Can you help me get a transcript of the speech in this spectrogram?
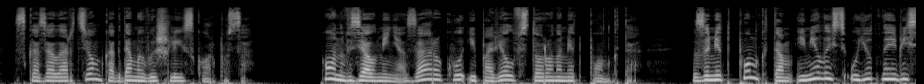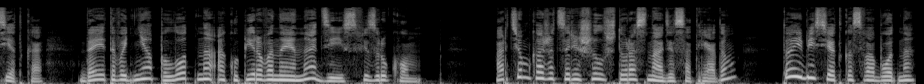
— сказал Артём, когда мы вышли из корпуса. Он взял меня за руку и повел в сторону медпункта. За медпунктом имелась уютная беседка, до этого дня плотно оккупированная Надей с физруком. Артём, кажется, решил, что раз Надя с отрядом, то и беседка свободна.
